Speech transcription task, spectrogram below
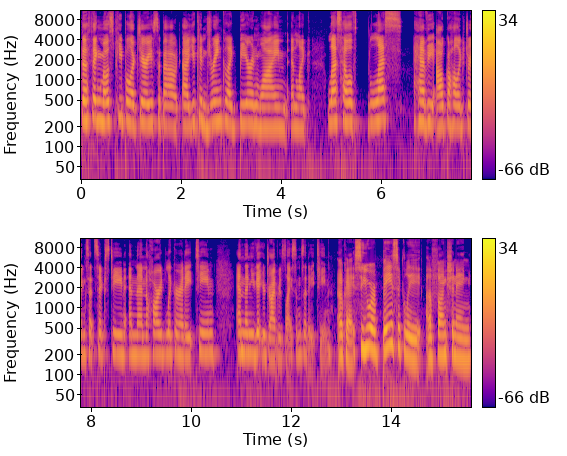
the thing most people are curious about, uh, you can drink like beer and wine and like less health, less heavy alcoholic drinks at 16, and then hard liquor at 18, and then you get your driver's license at 18. Okay, so you are basically a functioning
